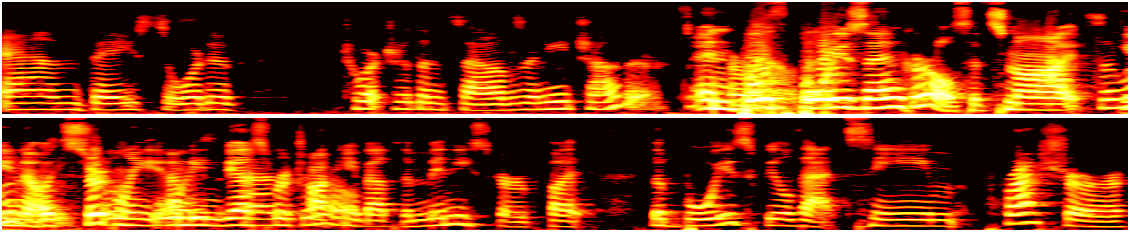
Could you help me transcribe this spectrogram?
and they sort of torture themselves and each other. And both boys it. and girls. It's not, Absolutely. you know, it's certainly, I mean, yes, we're talking about the mini skirt, but the boys feel that same pressure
